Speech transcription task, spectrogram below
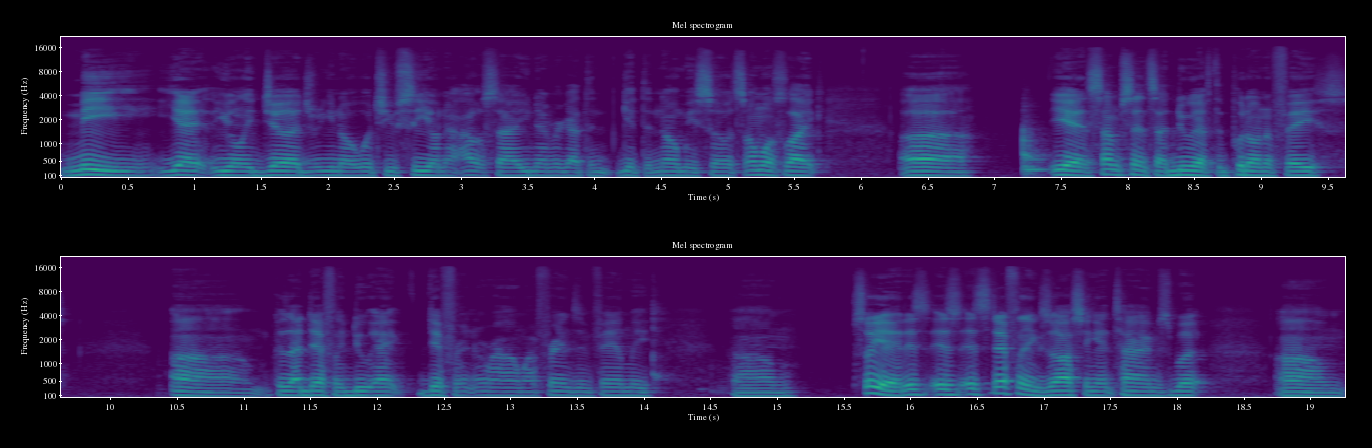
me yet. You only judge, you know, what you see on the outside. You never got to get to know me, so it's almost like, uh, yeah, in some sense, I do have to put on a face because um, I definitely do act different around my friends and family. Um, so yeah, it's, it's, it's definitely exhausting at times, but um,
